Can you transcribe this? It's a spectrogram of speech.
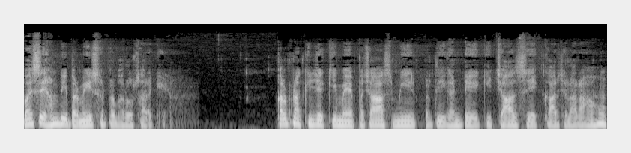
वैसे हम भी परमेश्वर पर भरोसा रखें। कल्पना कीजिए कि मैं पचास मील प्रति घंटे की चाल से कार चला रहा हूँ।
